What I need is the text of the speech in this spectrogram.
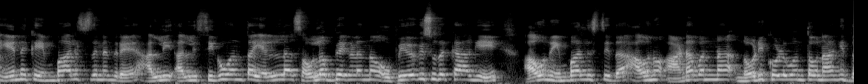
ಏನಕ್ಕೆ ಹಿಂಬಾಲಿಸಿದನೆಂದ್ರೆ ಅಲ್ಲಿ ಅಲ್ಲಿ ಸಿಗುವಂತ ಎಲ್ಲ ಸೌಲಭ್ಯಗಳನ್ನ ಉಪಯೋಗಿಸುವುದಕ್ಕಾಗಿ ಅವನು ಹಿಂಬಾಲಿಸ್ತಿದ್ದ ಅವನು ಹಣವನ್ನ ನೋಡಿಕೊಳ್ಳುವಂತವನಾಗಿದ್ದ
